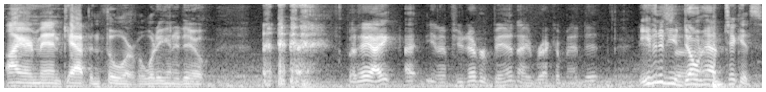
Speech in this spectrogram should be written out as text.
Iron Man, Cap, and Thor. But what are you gonna do? But hey, I, I, you know, if you've never been, I recommend it. Even if you So- don't have tickets,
